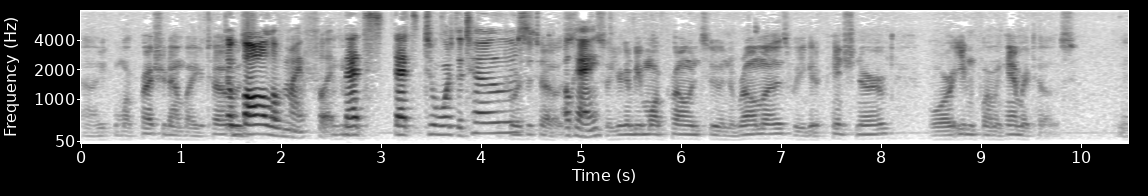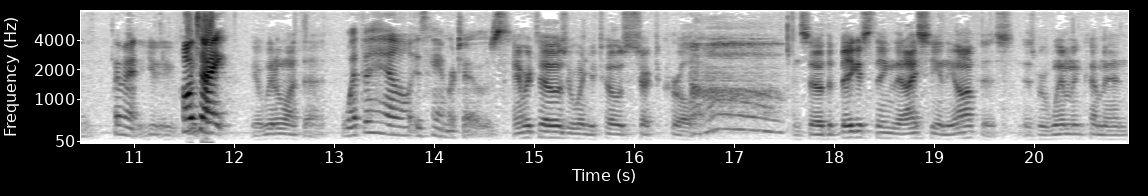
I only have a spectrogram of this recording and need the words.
Uh, you put more pressure down by your toes. The ball of my foot. Mhm. That's that's towards the toes. towards the toes. Okay. So you're going to be more prone to neuromas, where you get a pinched nerve, or even forming hammer toes. Wait a minute. You- you- Hold tight. Yeah, we don't want that. What the hell is hammer toes? Hammer toes are when your toes start to curl up. And so the biggest thing that I see in the office is where women come in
